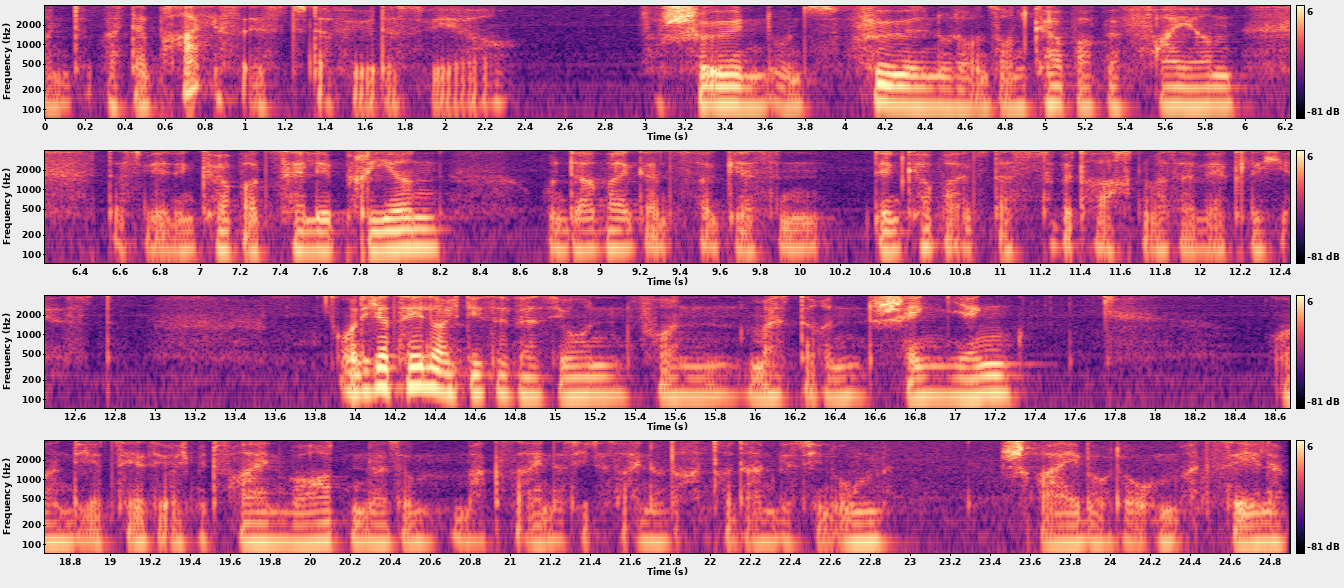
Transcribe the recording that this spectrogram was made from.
und was der Preis ist dafür, dass wir so schön uns fühlen oder unseren Körper befeiern, dass wir den Körper zelebrieren und dabei ganz vergessen, den Körper als das zu betrachten, was er wirklich ist. Und ich erzähle euch diese Version von Meisterin Sheng Yang, und ich erzähle sie euch mit freien Worten. Also mag sein, dass ich das eine oder andere da ein bisschen umschreibe oder umerzähle.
